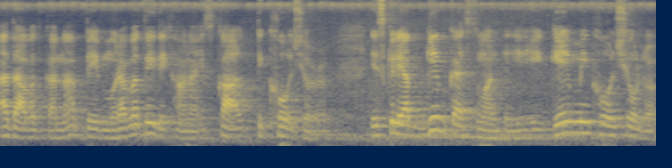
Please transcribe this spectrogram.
अदावत करना, बेमुरवती दिखाना, इस कॉल द शोल्डर इसके लिए आप गिव का इस्तेमाल करिए ही गेव मी खोल शोल्डर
